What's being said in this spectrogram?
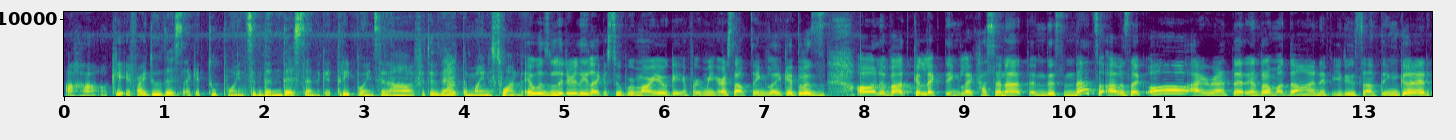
uh-huh, okay, if I do this, I get two points, and then this, and I get three points, and uh, if I do that, the minus one. It was literally like a Super Mario game for me or something. Like it was all about collecting like Hasanat and this and that. So I was like, oh, I read that in Ramadan, if you do something good,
